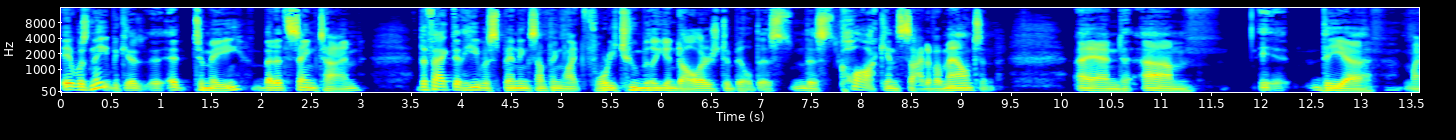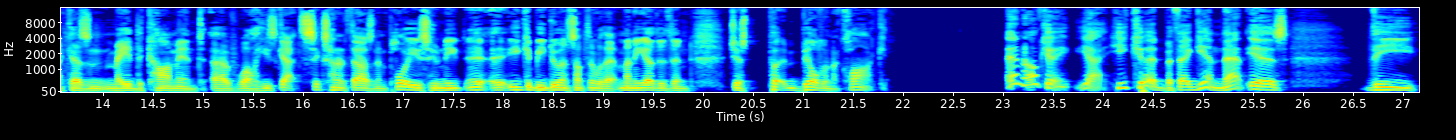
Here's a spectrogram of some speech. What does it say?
it was neat because it, uh, to me, but at the same time the fact that he was spending something like $42 million to build this, this clock inside of a mountain. And, um, it, the, uh, my cousin made the comment of, well, he's got 600,000 employees who need, uh, uh, he could be doing something with that money other than just put, building a clock. And okay. Yeah, he could. But again, that is the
